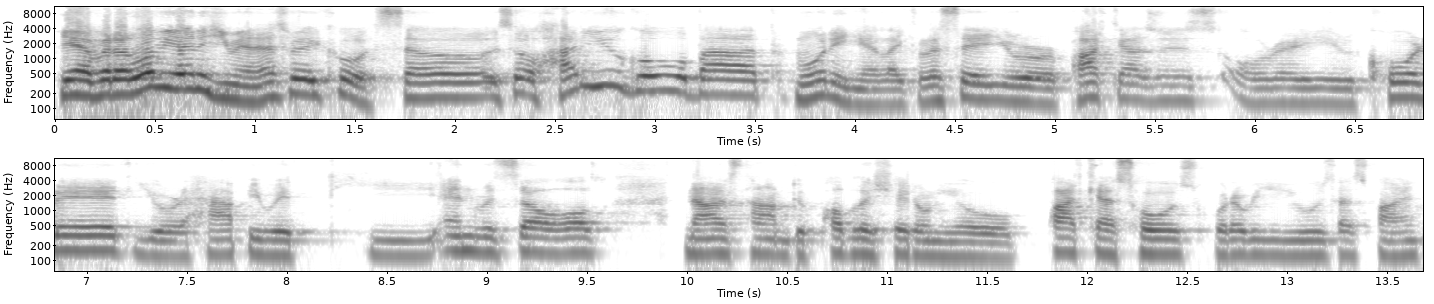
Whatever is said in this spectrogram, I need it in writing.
yeah, but I love your energy, man. That's really cool. So, so how do you go about promoting it? Like, let's say your podcast is already recorded, you're happy with the end result. Now it's time to publish it on your podcast host, whatever you use, that's fine.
